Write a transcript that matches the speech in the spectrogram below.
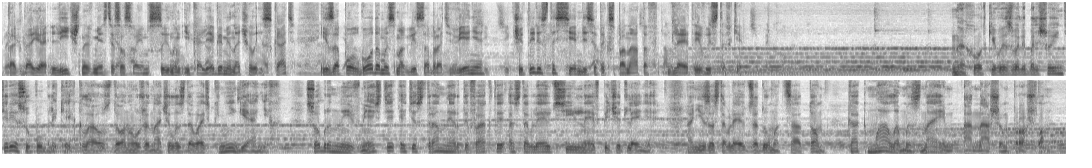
Тогда я лично вместе со своим сыном и коллегами начал искать, и за полгода мы смогли собрать в Вене 470 экспонатов для этой выставки. Находки вызвали большой интерес у публики. Клаус Дона уже начал издавать книги о них. Собранные вместе, эти странные артефакты оставляют сильное впечатление. Они заставляют задуматься о том, как мало мы знаем о нашем прошлом.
